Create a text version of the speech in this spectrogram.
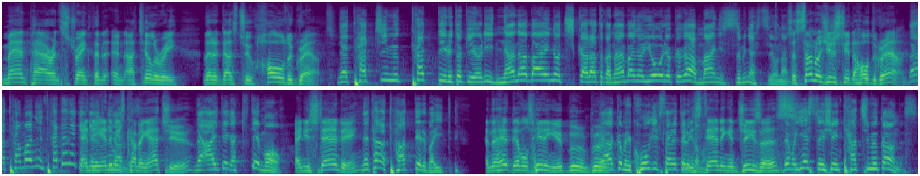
manpower and strength and, and artillery than it does to hold a ground. ね、立ちむ立っている時より7倍の力とか7倍の揚力が前に進むには必要なんで So す。sometimes you just need to hold the ground. だからたまに立たなきゃい And け the ない時があ enemy's るんです。coming at you, ね、相手が来ても、and you're standing, ね、ただ立ってればいいって。and the head devil's hitting you, boom, で boom, 悪魔に攻撃されて and る you're かも。standing in Jesus, でもイエスと一緒に立ち向かうんです。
